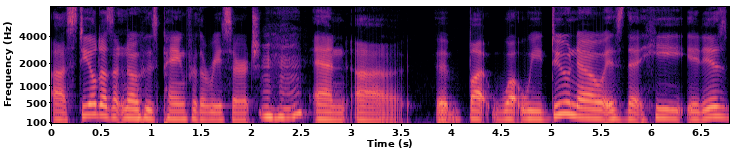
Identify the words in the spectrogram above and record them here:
Uh, Steele doesn't know who's paying for the research, Mhm. and uh, uh, but what we do know is that he it is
